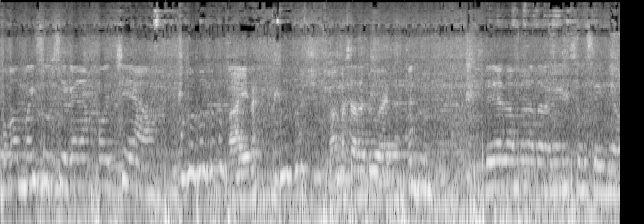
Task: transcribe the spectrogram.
Mukhang may susi ka ng kotse ah. Bahay na. Baka masaraduhan. Hindi alam mo na talaga yung susi niyo.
